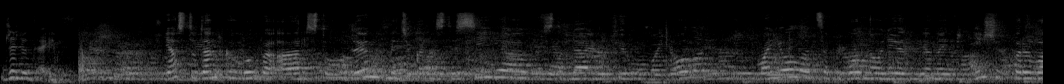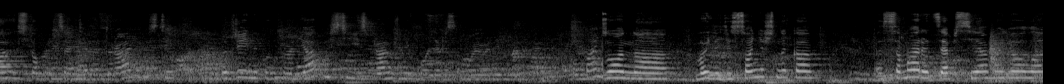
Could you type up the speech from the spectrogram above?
для людей. Я студентка групи АР-101, Гнатюк Анастасія, представляю фірму Майола. Майола це природна олія для найдрібніших переваги 100% натуральності, потрійний контроль якості і справжній колір самої Зона в вигляді соняшника, сама рецепція Майола.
